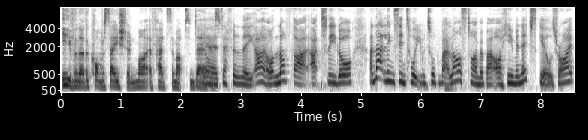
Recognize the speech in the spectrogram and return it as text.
even though the conversation might have had some ups and downs. Yeah, definitely. I, I love that actually, Law. And that links into what you were talking about last time about our human edge skills, right?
